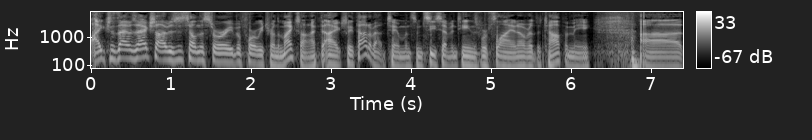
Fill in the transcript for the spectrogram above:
I because I was actually I was just telling the story before we turned the mics on. I, th- I actually thought about Tim when some C-17s were flying over the top of me uh,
